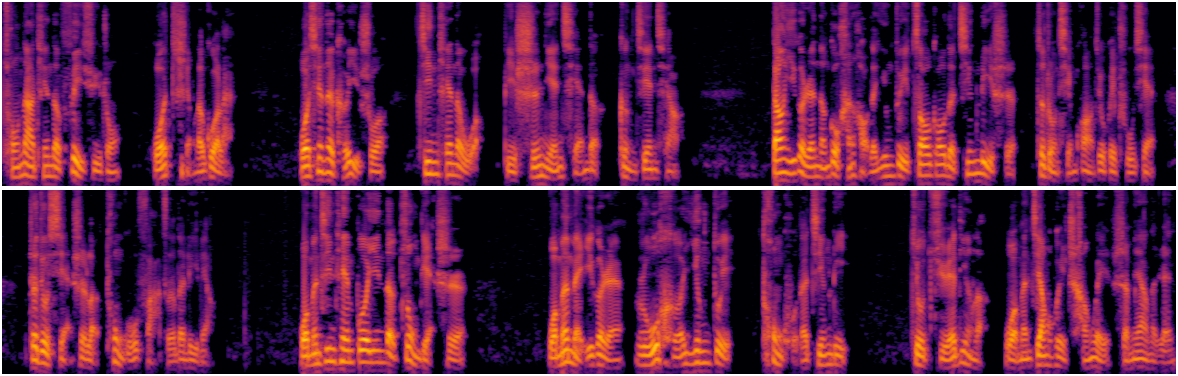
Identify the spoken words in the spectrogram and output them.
从那天的废墟中，我挺了过来。我现在可以说，今天的我比十年前的更坚强。”当一个人能够很好的应对糟糕的经历时，这种情况就会出现，这就显示了痛苦法则的力量。我们今天播音的重点是，我们每一个人如何应对痛苦的经历，就决定了我们将会成为什么样的人。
